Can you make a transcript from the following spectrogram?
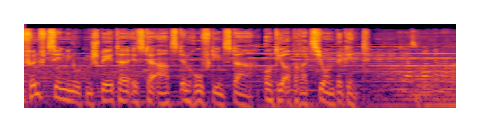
15 Minuten später ist der Arzt im Rufdienst da und die Operation beginnt. Die aus dem Röntgen haben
